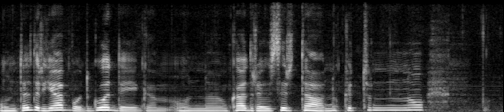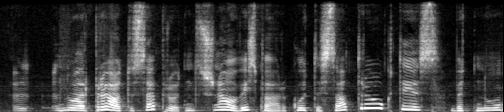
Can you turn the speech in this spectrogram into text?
Un tad ir jābūt godīgam, un um, kādreiz ir tā, nu, ka tu, nu, uh, nu, ar prātu saprot, nu, tas nav vispār, ko te satraukties, bet, nu,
